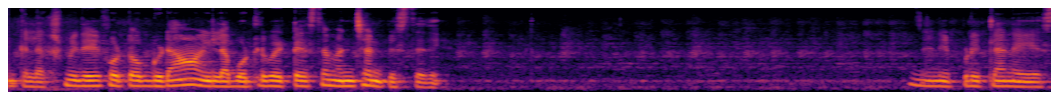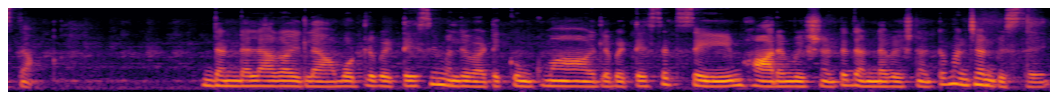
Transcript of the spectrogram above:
ఇంకా లక్ష్మీదేవి ఫోటోకి కూడా ఇలా బొట్లు పెట్టేస్తే మంచి అనిపిస్తుంది. నేను ఎప్పుడు ఇట్లానే చేస్తా. దండలాగా ఇలా బొట్లు పెట్టేసి మళ్ళీ వాటికి కుంకుమ ఇట్లా పెట్టేస్తే సేమ్ హారం వేసినట్టు దండ వేసినట్టు మంచి అనిపిస్తుంది.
